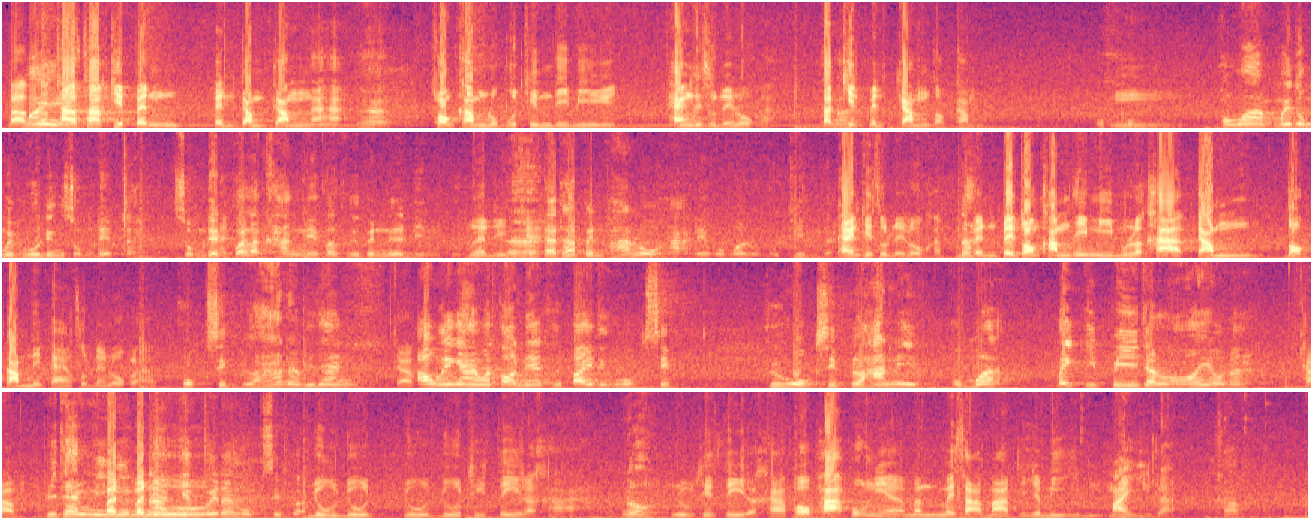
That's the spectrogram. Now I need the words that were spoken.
ถ้าไม่ ถ้าถ้าคิดเป็นเป็นกำกำๆนะฮะนะฮะ ทองคำหลวงปู่ทิมที่มีแพงที่สุดในโลกแล้วถ้าคิดเป็นกำต่อกำ อืม เพราะว่าไม่ต้องไปพูดถึงสมเด็จนะ สมเด็จวัดระฆังเนี่ยก็คือเป็นเนื้อดินถูกไหมเนื้อดินเออใช่คแต่รับถ้าเป็นผ้าโลหะเนี่ยผมว่าหลวงปู่ทิมนะ แพงที่สุดในโลกครับ นะ เป็นเป็นทองคำที่มีมูลค่ากำต่อกำที่แพงสุดในโลกแล้ว หกสิบล้านนะพี่แท่งครับ เอาง่ายๆว่าตอนนี้คือไปถึง 60 คือ 60 ล้านนี่ผมว่าไม่กี่ปีจะร้อยเอานะ ครับ พี่แท่งมีมันเงินมันน่าอยู่ เก็บไว้นะ60อะอยู่อยู่อยู่อยู่ที่ตีราคา เนาะอยู่ที่ตีราคา เพราะพระพวกเนี้ยมันไม่สามารถที่จะมีใหม่อีกแล้ว ครับ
